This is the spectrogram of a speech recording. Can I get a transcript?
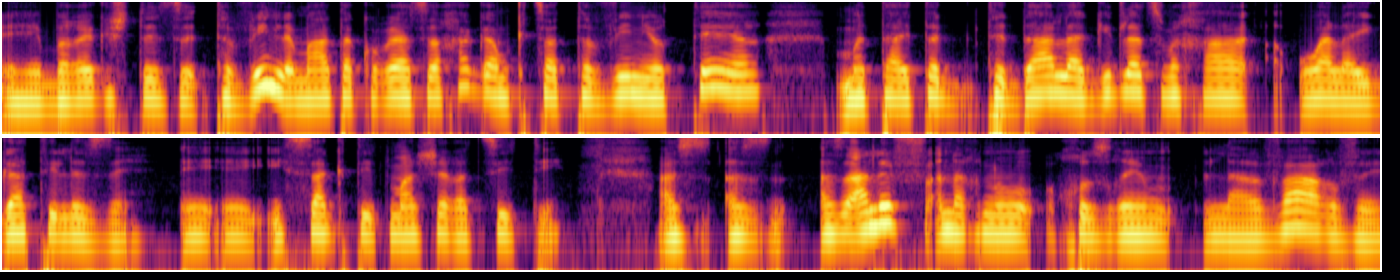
אה, ברגע שתבין למה אתה קורא הצלחה, גם קצת תבין יותר מתי ת, תדע להגיד לעצמך, וואלה, הגעתי לזה, אה, אה, השגתי את מה שרציתי. אז, אז, אז א', אנחנו חוזרים לעבר ו,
